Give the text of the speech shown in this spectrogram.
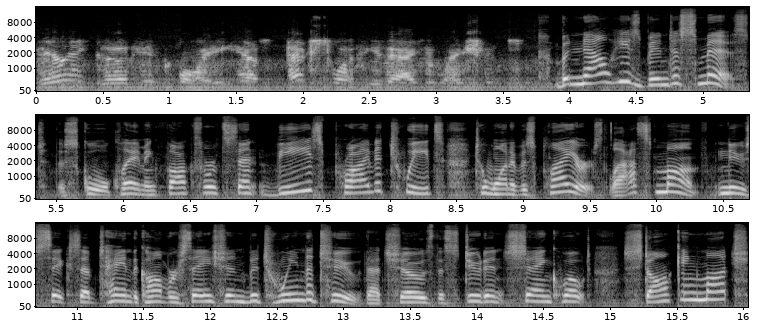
very good employee, has excellent evaluations. But now he's been dismissed. The school claiming Foxworth sent these private tweets to one of his players last month. News 6 obtained the conversation between the two that shows the student saying, quote, stalking much?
